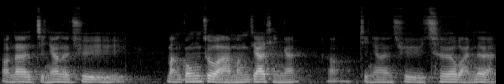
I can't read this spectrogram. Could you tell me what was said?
哦，那尽量的去忙工作啊、忙家庭啊，啊，尽量的去吃喝玩乐啊，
